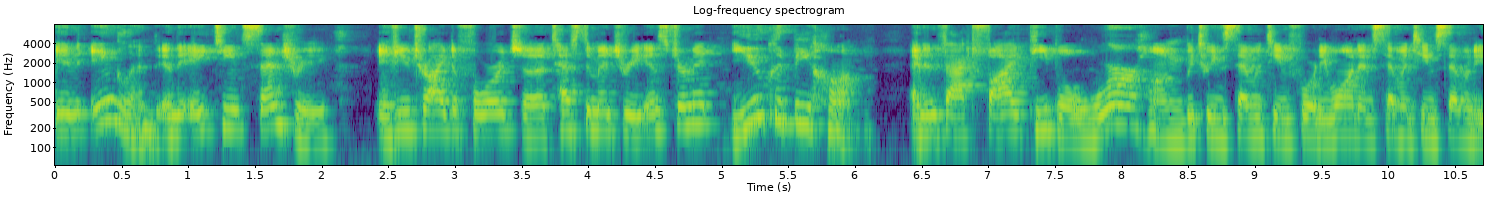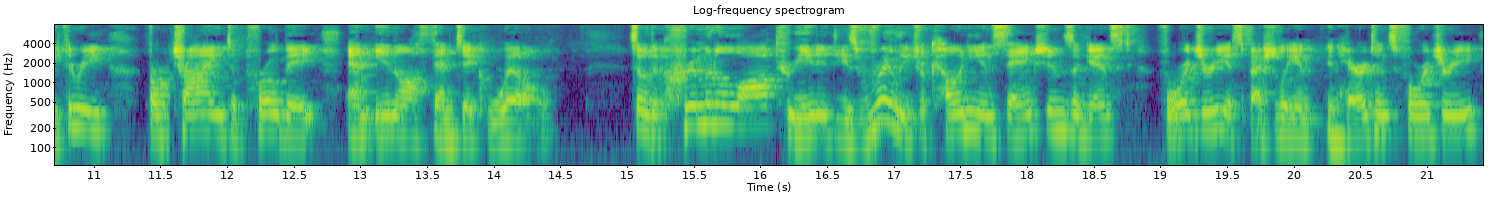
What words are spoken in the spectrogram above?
in England in the 18th century, if you tried to forge a testamentary instrument, you could be hung. And in fact, five people were hung between 1741 and 1773 for trying to probate an inauthentic will. So the criminal law created these really draconian sanctions against forgery, especially in inheritance forgery.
